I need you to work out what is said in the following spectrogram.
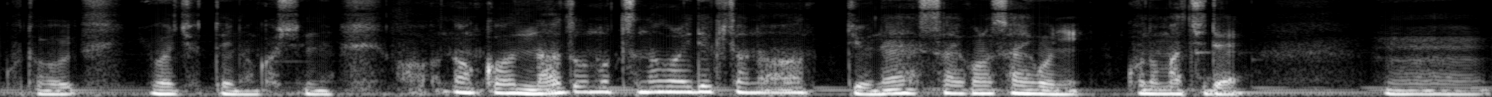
ことを言われちゃったりなんかしてね、あなんか謎のつながりできたなっていうね、最後の最後に、この街で。うん。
